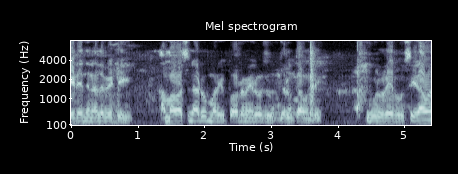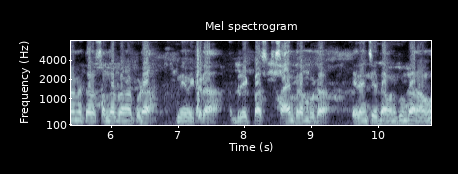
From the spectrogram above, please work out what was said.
ఏడెనిమిది నిలబెట్టి అమావాస్య నాడు మరియు పౌర్ణమి రోజు జరుగుతూ ఉంది. ఇప్పుడు రేపు శ్రీరామనవమి సందర్భంగా కూడా మేము ఇక్కడ బ్రేక్ఫాస్ట్ సాయంత్రం పూట అరేంజ్ చేద్దాం అనుకుంటున్నాము.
